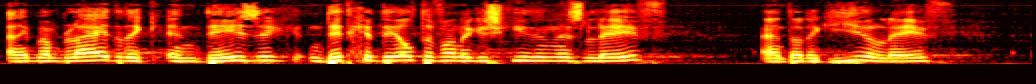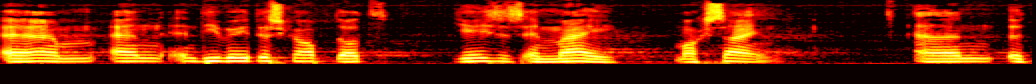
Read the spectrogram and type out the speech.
En ik ben blij dat ik in, deze, dit gedeelte van de geschiedenis leef en dat ik hier leef um, en in die wetenschap dat Jezus in mij mag zijn. En het,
